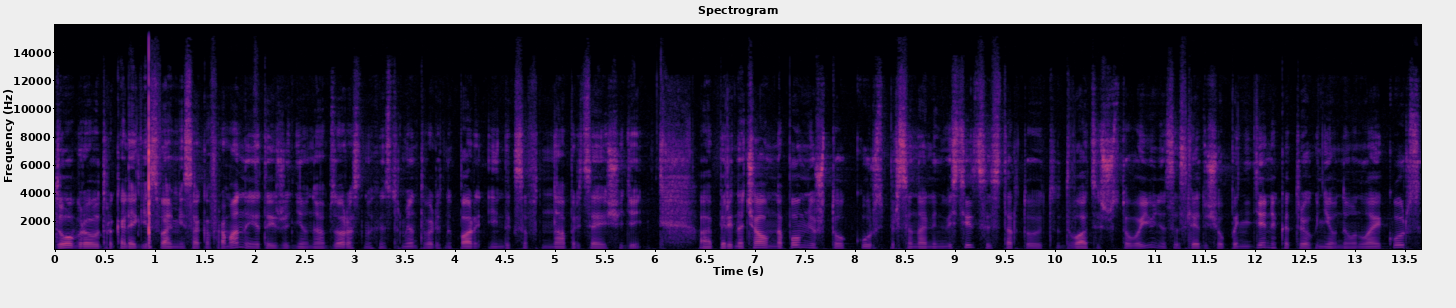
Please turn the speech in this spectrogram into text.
Доброе утро, коллеги! С вами Исаков Роман, и это ежедневный обзор основных инструментов валютных пар и индексов на предстоящий день. А перед началом напомню, что курс персональной инвестиции стартует 26 июня со следующего понедельника, трехдневный онлайн-курс,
